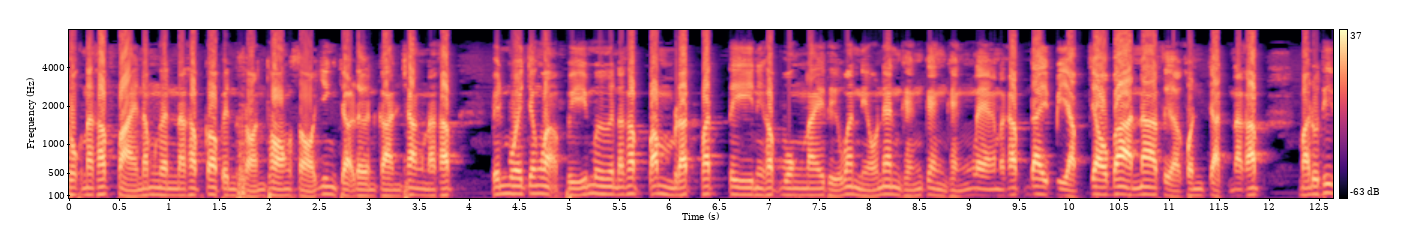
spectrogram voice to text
ชกนะครับ ฝ่ายน้ำเงินนะครับ ก็เป็นสอนทองสอยิ่งเจริญการช่างนะครับ เป็นมวยจังหวะฝีมือนะครับ ปั้มรัดพัดตีนี่ครับวงในถือว่าเหนียวแน่นแข็งแกร่งแข็งแรงนะครับ ได้เปรียบเจ้าบ้านหน้าเสือคนจัดนะครับ มาดูที่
